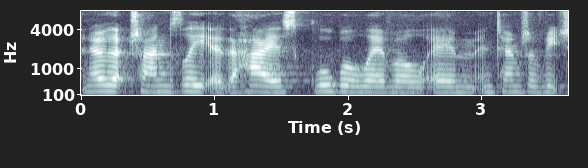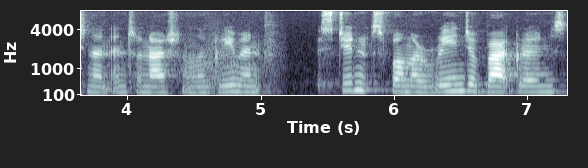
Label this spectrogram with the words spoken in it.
and how that translate at the highest global level um, in terms of reaching an international agreement. Students from a range of backgrounds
